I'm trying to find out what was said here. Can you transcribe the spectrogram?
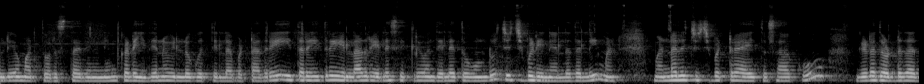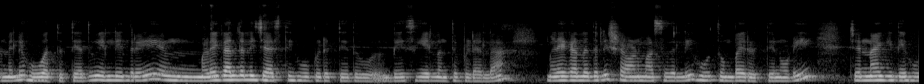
ವಿಡಿಯೋ ಮಾಡಿ ತೋರಿಸ್ತಾ ಇದ್ದೀನಿ. ನಿಮ್ಮ ಕಡೆ ಇದೇನೋ ಇಲ್ಲೋ ಗೊತ್ತಿಲ್ಲ ಬಟ್ ಆದರೆ ಈ ಥರ ಇದ್ದರೆ ಎಲ್ಲಾದರೂ ಎಲೆ ಸಿಕ್ಕರೆ ಒಂದು ಎಲೆ ತೊಗೊಂಡು ಚುಚ್ಚಿಬಿಡಿ ನೆಲದಲ್ಲಿ. ಮಣ್ಣಲ್ಲಿ ಚುಚ್ಚಿಬಿಟ್ರೆ ಆಯಿತು ಸಾಕು. ಗಿಡ ದೊಡ್ಡದಾದ ಮೇಲೆ ಹೂ ಹತ್ತುತ್ತೆ. ಅದು ಎಲ್ಲಿಂದರೆ ಮಳೆಗಾಲದಲ್ಲಿ ಜಾಸ್ತಿ ಹೂ ಬಿಡುತ್ತೆ ಅದು. ಬೇಸಿಗೆಯಲ್ಲಂತೂ ಬಿಡಲ್ಲ. ಮಳೆಗಾಲದಲ್ಲಿ ಶ್ರಾವಣ ಮಾಸದಲ್ಲಿ ಹೂ ತುಂಬ ಇರುತ್ತೆ ನೋಡಿ. ಚೆನ್ನಾಗಿದೆ ಹೂ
